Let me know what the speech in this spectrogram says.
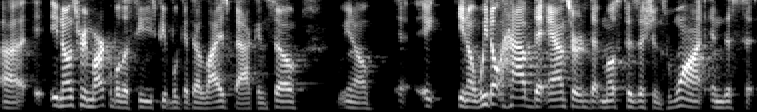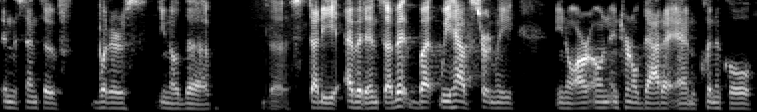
Uh, you know, it's remarkable to see these people get their lives back. And so, you know, it, you know we don't have the answer that most physicians want in this in the sense of what is you know the the study evidence of it but we have certainly you know our own internal data and clinical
